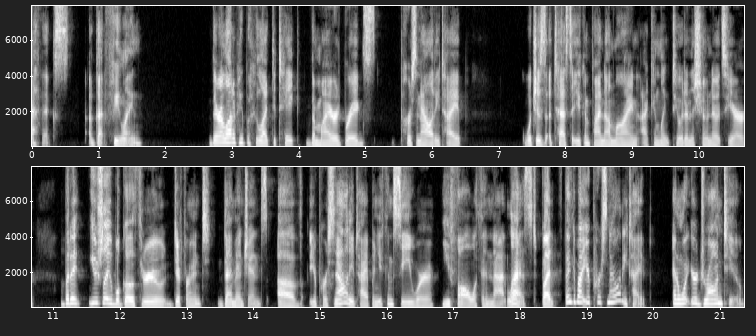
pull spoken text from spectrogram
ethics, a gut feeling? There are a lot of people who like to take the Myers Briggs personality type, which is a test that you can find online. I can link to it in the show notes here. But it usually will go through different dimensions of your personality type, and you can see where you fall within that list. But think about your personality type and what you're drawn to.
